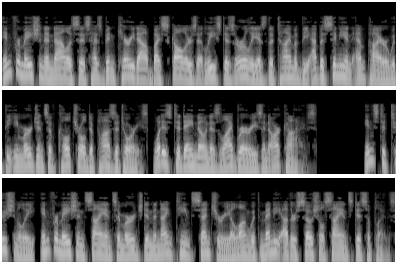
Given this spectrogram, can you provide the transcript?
Information analysis has been carried out by scholars at least as early as the time of the Abyssinian Empire with the emergence of cultural depositories, what is today known as libraries and archives. Institutionally, information science emerged in the 19th century along with many other social science disciplines.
